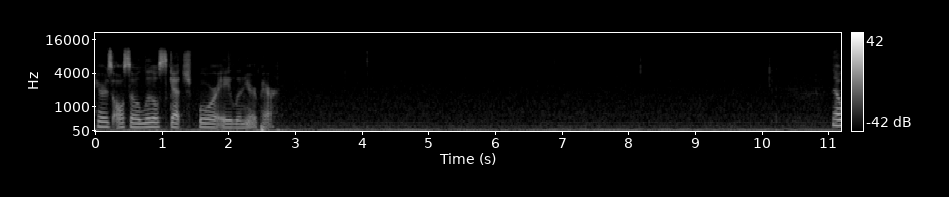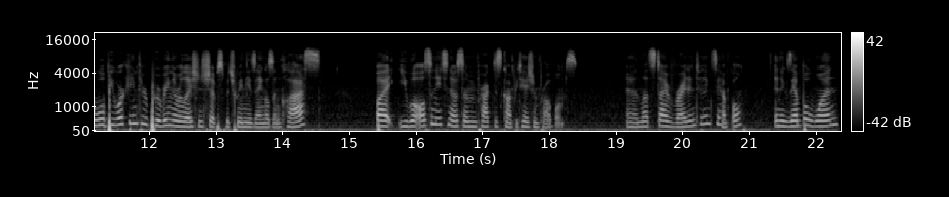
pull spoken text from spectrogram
Here's also a little sketch for a linear pair. Now we'll be working through proving the relationships between these angles in class, but you will also need to know some practice computation problems. And let's dive right into an example. In example 1,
